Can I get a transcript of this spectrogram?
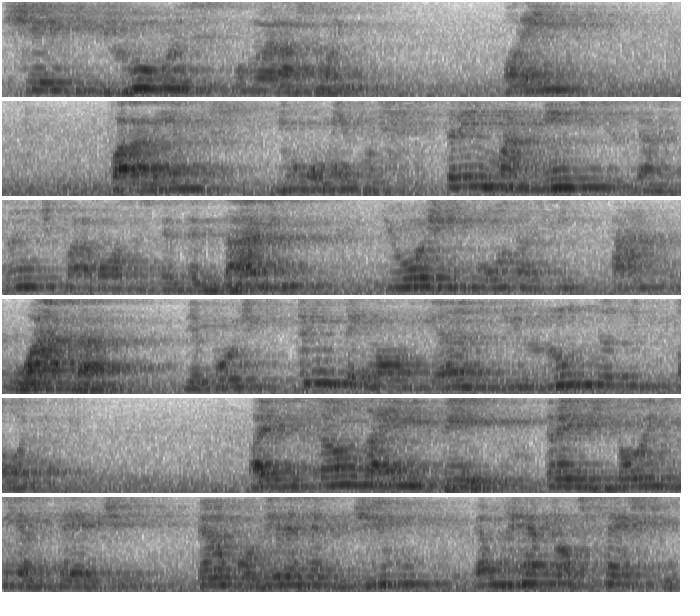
cheio de júbilos e comemorações. Porém, falaremos de um momento extremamente desgastante para a nossa especialidade, que hoje encontra-se acuada, depois de 39 anos de lutas e vitórias. A edição da MP 3267 pelo Poder Executivo é um retrocesso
